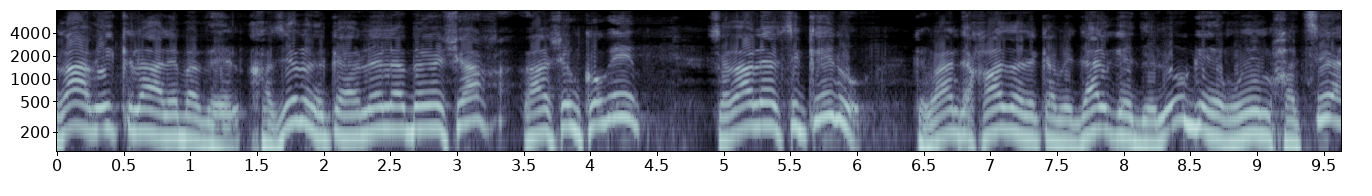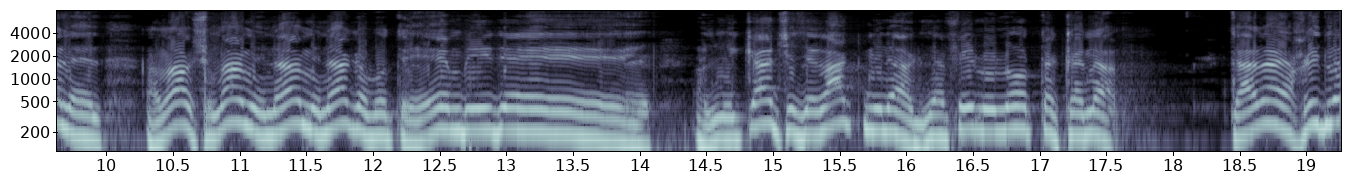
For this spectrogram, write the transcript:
רב יקלע לבבל, חזינו יקלע לברשך, ראה שהם קוראים, סבר להסיקינו. כיוון דחזה לקבדלגה דלוגה, אומרים חצי הלל, אמר שמע מינה מנהג אבותיהם בידי... אז מכאן שזה רק מנהג, זה אפילו לא תקנה. טענה יחיד לא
